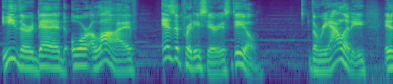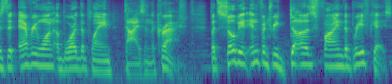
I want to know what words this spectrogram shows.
either dead or alive is a pretty serious deal. The reality is that everyone aboard the plane dies in the crash but Soviet infantry does find the briefcase.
